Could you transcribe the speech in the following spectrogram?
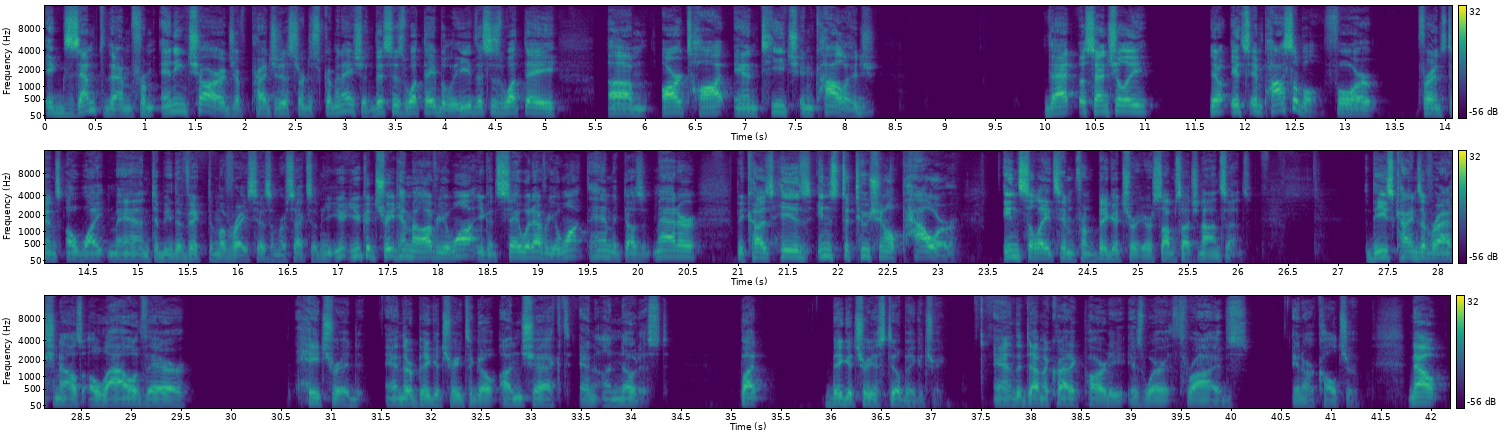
exempt them from any charge of prejudice or discrimination. This is what they believe. This is what they um, are taught and teach in college that essentially, you know, it's impossible for, for instance, a white man to be the victim of racism or sexism. You, you treat him however you want, you could say whatever you want to him, it doesn't matter because his institutional power insulates him from bigotry or some such nonsense. These kinds of rationales allow their hatred and their bigotry to go unchecked and unnoticed. But bigotry is still bigotry. And the Democratic Party is where it thrives in our culture. Now,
